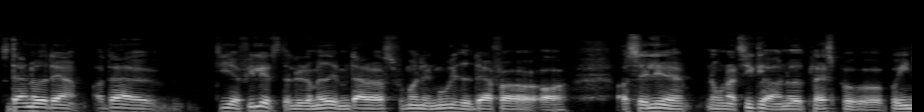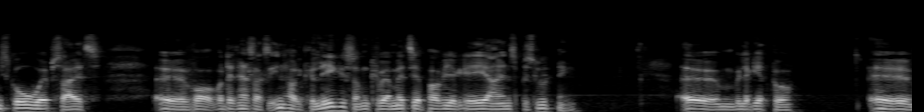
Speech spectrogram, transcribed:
Så der er noget der, og der de affiliates, der lytter med, jamen der er der også formodentlig en mulighed der for at, at sælge nogle artikler og noget plads på, på ens gode websites, øh, hvor, hvor den her slags indhold kan ligge, som kan være med til at påvirke AI'ens beslutning, øh, vil jeg gætte på. Øh,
